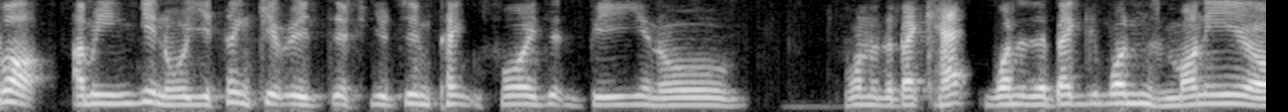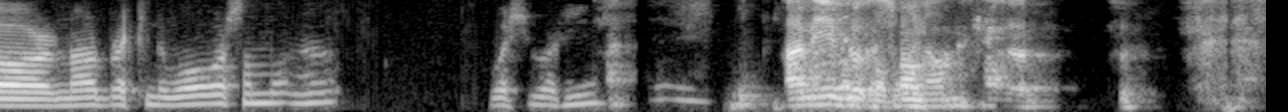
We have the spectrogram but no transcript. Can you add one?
But I mean, you know, you think it would if you're doing Pink Floyd, it'd be you know one of the big hit, one of the big ones, Money or Another Brick in the Wall or something like that. Wish you were here. I may have got the song. Probably I kind of,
